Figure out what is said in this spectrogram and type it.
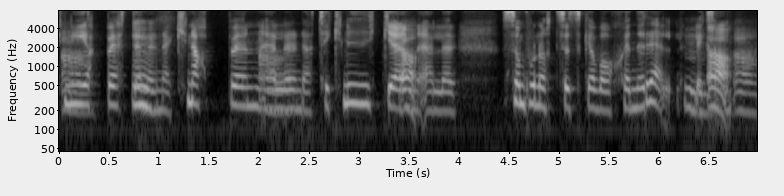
knepet Mm. eller den där knappen Ja. eller den där tekniken Ja. eller som på något sätt ska vara generell. Mm. Liksom.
